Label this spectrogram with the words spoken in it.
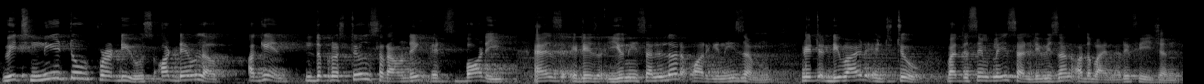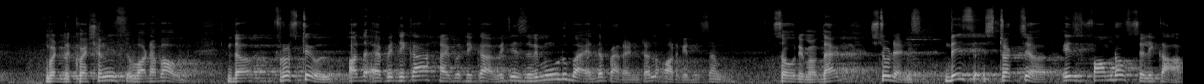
which need to produce or develop again the frustule surrounding its body. As it is unicellular organism it divide into two by the simply cell division or the binary fission. But the question is what about the frustule or the epitheca hypotheca which is removed by the parental organism? So remember that students this structure is formed of silica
